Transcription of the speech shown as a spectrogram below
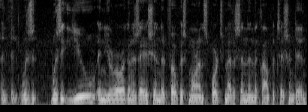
it, was was it you and your organization that focused more on sports medicine than the competition did?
